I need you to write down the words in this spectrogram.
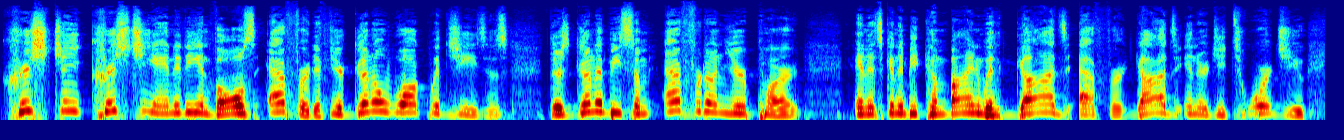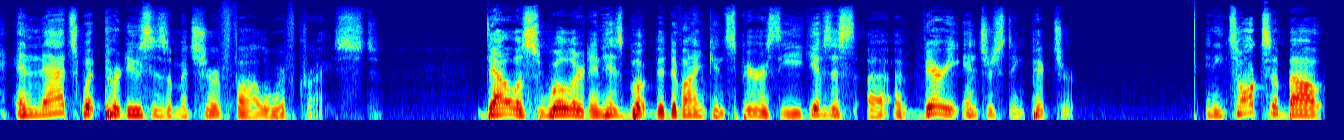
Christian, Christianity involves effort. If you're going to walk with Jesus, there's going to be some effort on your part, and it's going to be combined with God's effort, God's energy towards you, and that's what produces a mature follower of Christ. Dallas Willard, in his book, The Divine Conspiracy, he gives us a, a very interesting picture. And he talks about,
